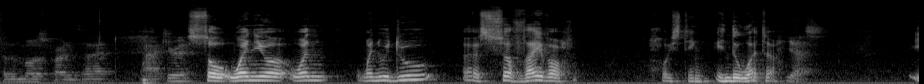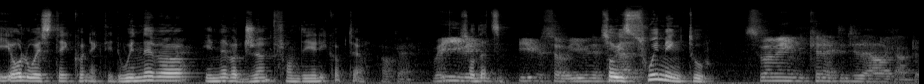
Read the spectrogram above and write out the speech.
for the most part. Is that accurate? So when you when when we do a survivor hoisting in the water, Yes. he always stay connected. We never he never jump from the helicopter. Okay. But even that's- e- so even if So he's swimming too. swimming connected to the helicopter.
